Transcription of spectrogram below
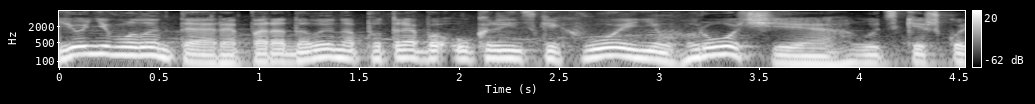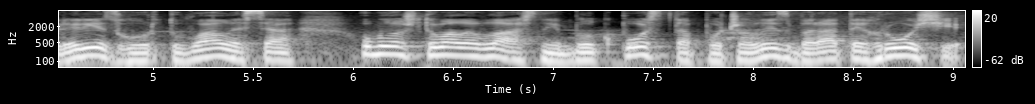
Юні волонтери передали на потреби українських воїнів гроші. Луцькі школярі згуртувалися, облаштували власний блокпост та почали збирати гроші.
